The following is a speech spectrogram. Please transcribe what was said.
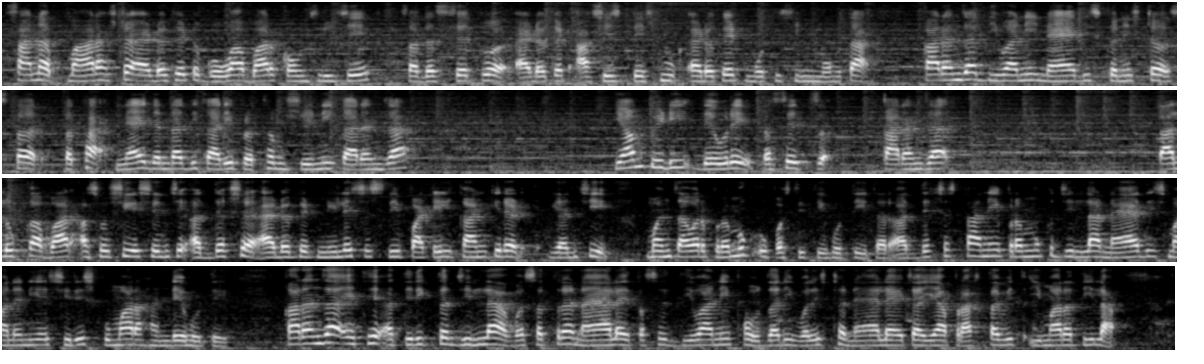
सानप महाराष्ट्र ॲडव्होकेट गोवा बार काउन्सिलचे सदस्यत्व ॲडव्होकेट आशिष देशमुख ॲडव्होकेट मोतीसिंग मोहता कारंजा दिवाणी न्यायाधीश कनिष्ठ स्तर तथा न्यायदंडाधिकारी प्रथम श्रेणी Karanja M P D Devre तसेच कारंजा तालुका बार असोसिएशनचे अध्यक्ष ॲडव्होकेट निलेश श्री पाटील कानकिरड यांची मंचावर प्रमुख उपस्थिती होती. तर अध्यक्षस्थानी प्रमुख जिल्हा न्यायाधीश माननीय शिरीष कुमार हांडे होते. कारंजा येथे अतिरिक्त जिल्हा व सत्र न्यायालय तसेच दिवाणी फौजदारी वरिष्ठ न्यायालयाच्या या प्रस्तावित इमारतीला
